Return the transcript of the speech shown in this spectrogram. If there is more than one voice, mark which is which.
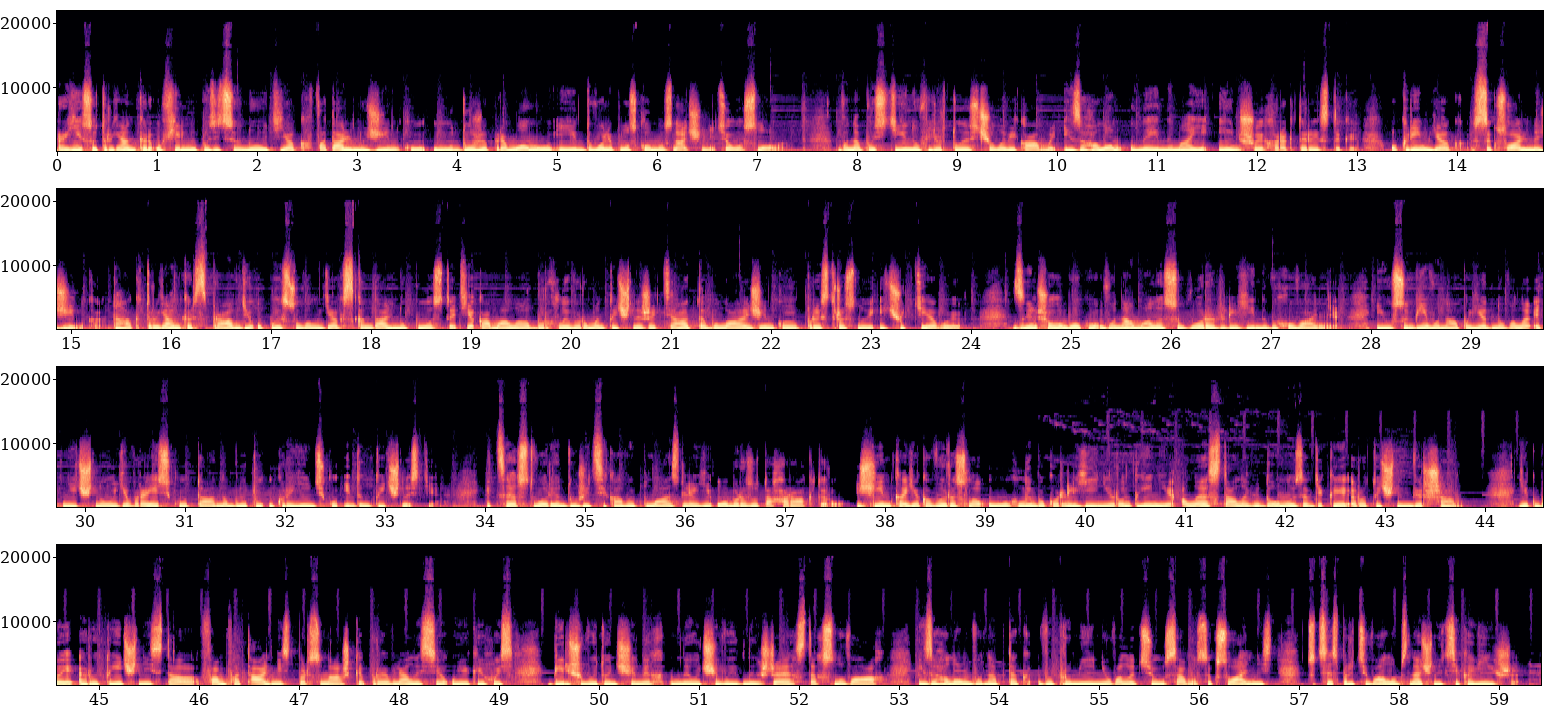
Speaker 1: Раїсу Троянкер у фільмі позиціонують як фатальну жінку у дуже прямому і доволі плоскому значенні цього слова. Вона постійно фліртує з чоловіками, і загалом у неї немає іншої характеристики, окрім як сексуальна жінка. Так, Троянкер справді описували як скандальну постать, яка мала бурхливе романтичне життя та була жінкою пристрасною і чуттєвою. З іншого боку, вона мала суворе релігійне виховання, і у собі вона поєднувала етнічну єврейську та набуту українську ідентичності. І це створює дуже цікавий пласт для її образу та характеру. Жінка, яка виросла у глибоко релігійній родині, але стала відомою завдяки еротичним віршам. Якби еротичність та фамфатальність персонажки проявлялися у якихось більш витончених, неочевидних жестах, словах, і загалом вона б так випромінювала цю саму сексуальність, то це спрацювало б значно цікавіше.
